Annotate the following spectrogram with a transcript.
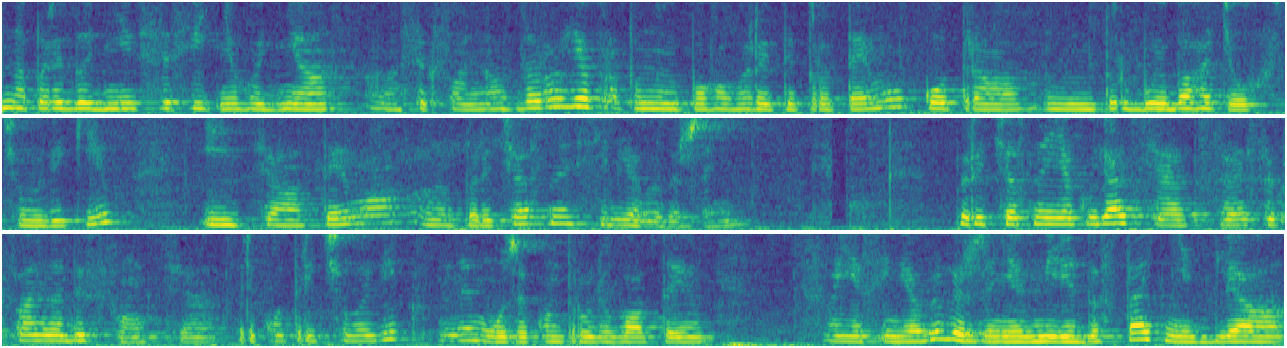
Напередодні Всесвітнього дня е, сексуального здоров'я пропоную поговорити про тему, котра турбує багатьох чоловіків. І ця тема е, передчасне сім'явиверження. Передчасна еякуляція це сексуальна дисфункція, при котрій чоловік не може контролювати своє сім'явиверження в мірі достатній для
